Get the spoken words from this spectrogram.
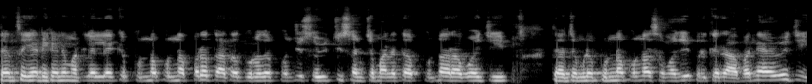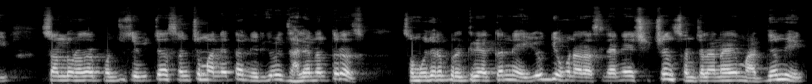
त्यांचं या ठिकाणी म्हटलेलं आहे की पुन्हा पुन्हा परत आता दोन हजार पंचवीस सव्वीस ची संच मान्यता पुन्हा राबवायची. त्याच्यामुळे पुन्हा पुन्हा समाजाची प्रक्रिया राबवण्याऐवजी सन दोन हजार पंचवीस सव्वीसच्या संच मान्यता निर्गमित झाल्यानंतरच संबोधन प्रक्रिया करणे योग्य होणार असल्याने शिक्षण संचालनालय माध्यमिक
